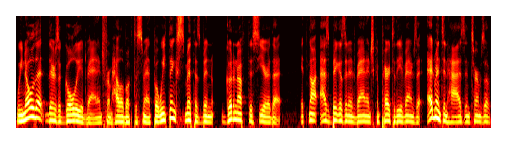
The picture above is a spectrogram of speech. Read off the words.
we know that there's a goalie advantage from Hellebuyck to Smith, but we think Smith has been good enough this year that it's not as big as an advantage compared to the advantage that Edmonton has in terms of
